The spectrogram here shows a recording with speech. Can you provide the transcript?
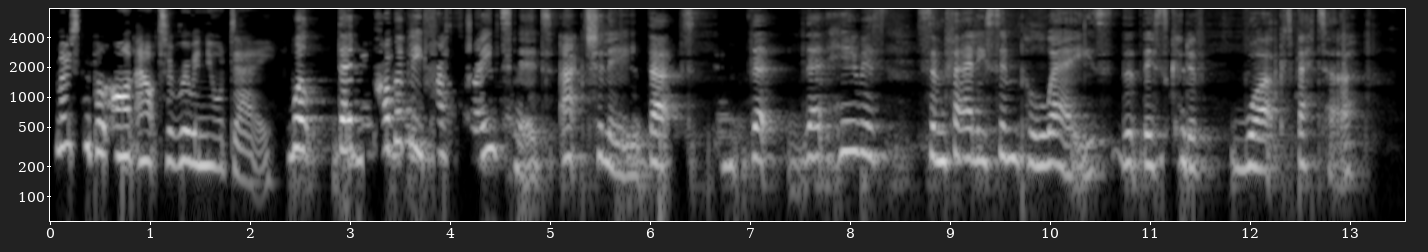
most people aren't out to ruin your day. well, they're probably frustrated actually that that that here is some fairly simple ways that this could have worked better.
